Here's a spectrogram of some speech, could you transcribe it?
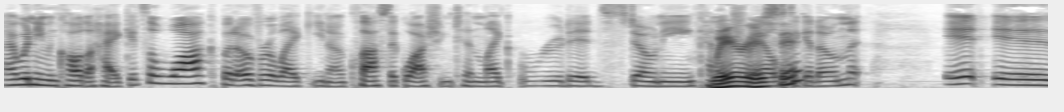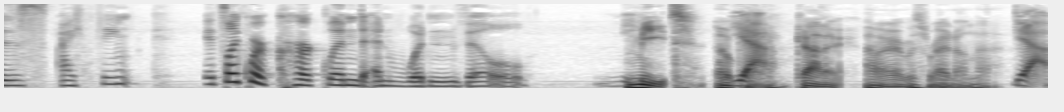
I wouldn't even call it a hike. It's a walk, but over like, you know, classic Washington, like rooted, stony kind Where of trails to get on it. It is, I think, it's like where Kirkland and Woodinville meet. meat. Okay, Yeah. got it. All right, I was right on that. Yeah.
